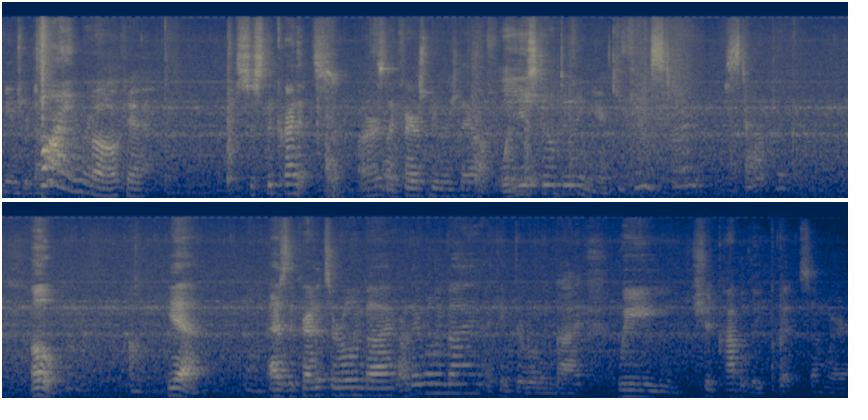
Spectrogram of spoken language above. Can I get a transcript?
It Means we're done. Finally. Oh, okay. It's just the credits. Alright. It's like Ferris Bueller's Day Off. What are you still doing here? You can start. Stop. Oh, yeah. As the credits are rolling by, are they rolling by? I think they're rolling by. We should probably quit somewhere.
